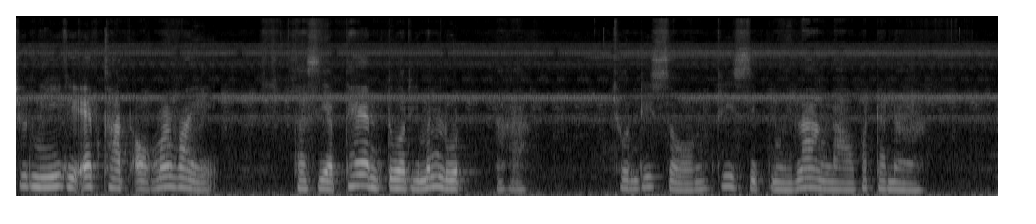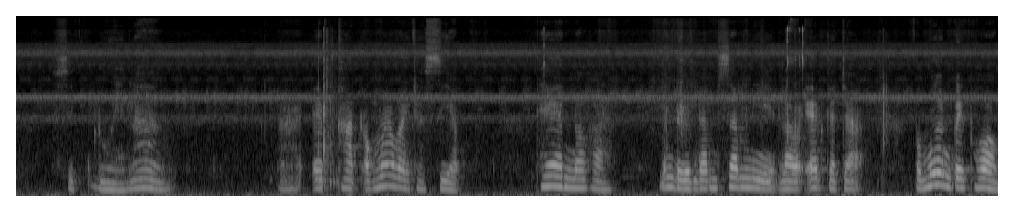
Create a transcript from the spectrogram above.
ชุดนี้ที่แอดคัดออกมาไว้ถ้าเสียบแท่นตัวที่มันหลุดนะคะ ชนที่สองที่สิบหน่วยล่างลาวพัฒนาสิบหน่วยล่าง แอดคัดออกมาไว้ถ้าเสียบแท่นเนาะค่ะ มันเดินดำซ้ำนี่เราแอดก็จะประเมินไปพร้อม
